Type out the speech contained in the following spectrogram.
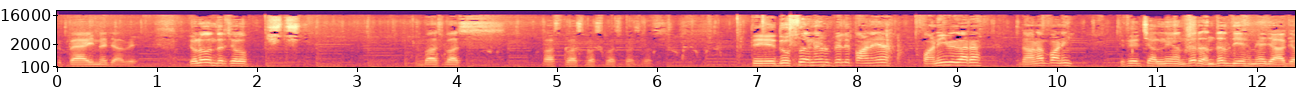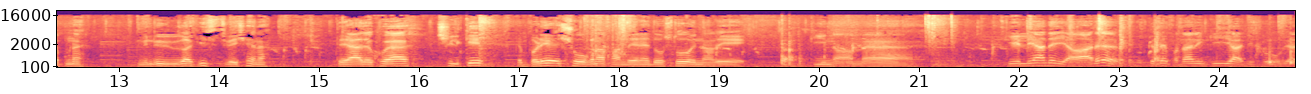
ਕਿ ਪੈ ਹੀ ਨਾ ਜਾਵੇ। ਚਲੋ ਅੰਦਰ ਚਲੋ। ਬਸ ਬਸ ਬਸ ਬਸ ਬਸ ਬਸ ਬਸ ਬਸ। ਤੇ ਦੋਸਤੋ, ਇਹਨਾਂ ਨੂੰ ਪਹਿਲੇ ਪਾਣੇ ਆ ਪਾਣੀ ਵਗੈਰਾ, ਦਾਣਾ ਪਾਣੀ, ਤੇ ਫਿਰ ਚੱਲਨੇ ਅੰਦਰ। ਅੰਦਰ ਦੇਖਨੇ ਆ ਜਾ ਕੇ ਆਪਣਾ ਮੈਨੂੰ ਦਾ ਕੀ ਸਿਚੁਏਸ਼ਨ ਹੈ ਤੇ ਆ ਦੇਖੋ ਇਹ ਛਿਲਕੇ ਤੇ ਬੜੇ ਸ਼ੌਕ ਨਾਲ ਖਾਂਦੇ ਨੇ ਦੋਸਤੋ ਇਹਨਾਂ ਦੇ। ਕੀ ਨਾਮ ਹੈ? ਕੇਲਿਆਂ ਦੇ ਯਾਰ। ਕਿਤੇ ਪਤਾ ਨਹੀਂ ਕੀ ਅੱਜ ਹੋ ਗਿਆ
